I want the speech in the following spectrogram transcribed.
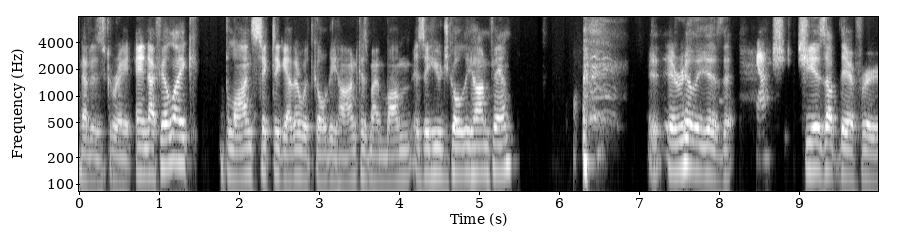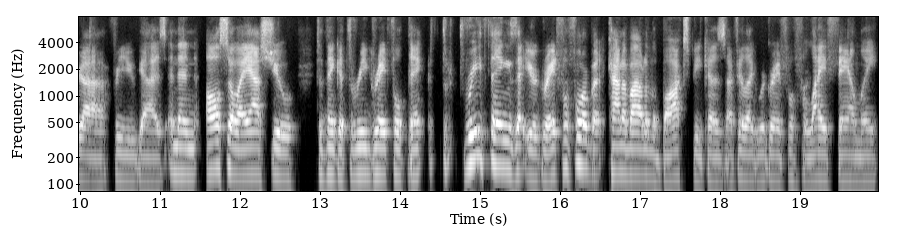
That is great, and I feel like blondes stick together with Goldie Hawn because my mom is a huge Goldie Hawn fan. it, it really is that Yeah. she is up there for uh, for you guys. And then also, I asked you to think of three grateful thing, th- three things that you're grateful for, but kind of out of the box because I feel like we're grateful for life, family,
